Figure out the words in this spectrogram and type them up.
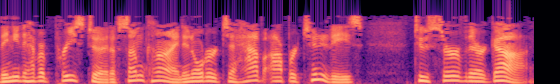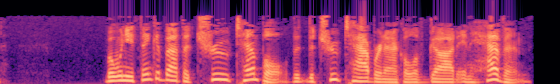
They need to have a priesthood of some kind in order to have opportunities to serve their God. But when you think about the true temple, the, the, true tabernacle of God in heaven,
